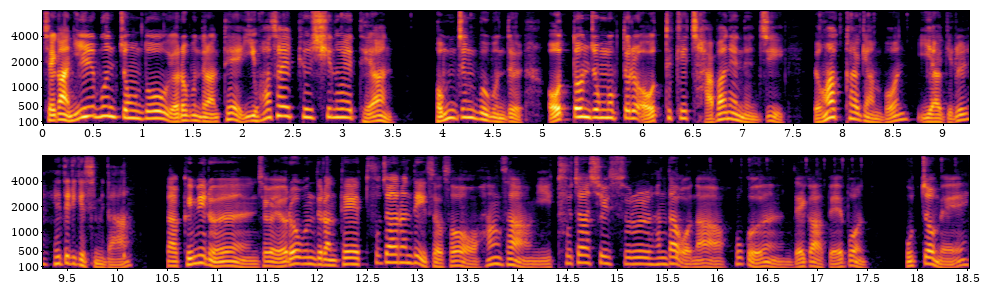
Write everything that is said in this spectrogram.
제가 한 1분 정도 여러분들한테 이 화살표 신호에 대한 검증 부분들, 어떤 종목들을 어떻게 잡아냈는지 명확하게 한번 이야기를 해드리겠습니다. 자, 금일은 제가 여러분들한테 투자하는 데 있어서 항상 이 투자 실수를 한다거나 혹은 내가 매번 고점에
